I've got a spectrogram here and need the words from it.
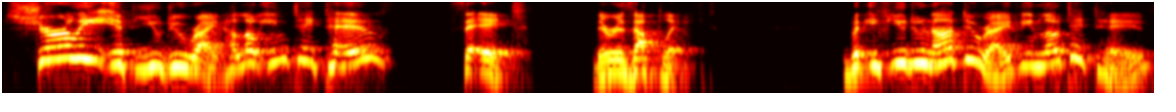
Surely if you do right, hello, im tev se'et there is uplift. But if you do not do right, tev,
